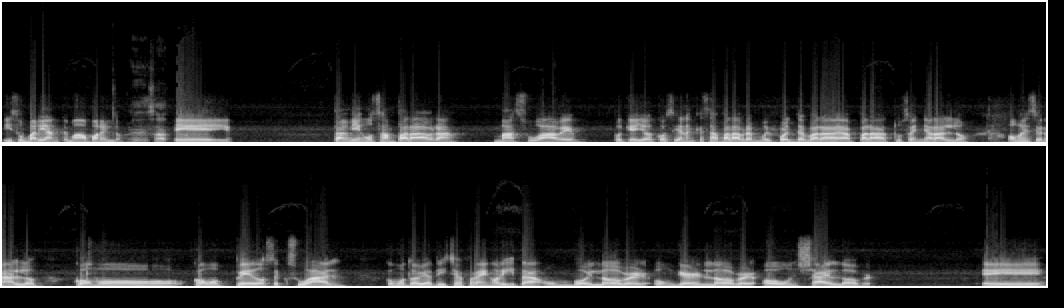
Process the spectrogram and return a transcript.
y sus variantes, vamos a ponerlo. Exacto. Eh, también usan palabras más suaves, porque ellos consideran que esa palabra es muy fuerte para, para tú señalarlo o mencionarlo, como, como pedosexual, como te habías dicho, Efraín, ahorita, un boy lover, un girl lover o un child lover. Eh,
